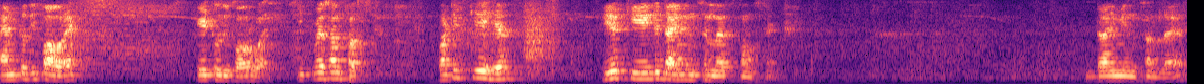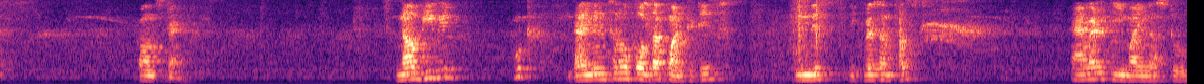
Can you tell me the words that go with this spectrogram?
m to the power x, a to the power y. Equation first. What is k here? Here k is a dimensionless constant. Dimensionless constant. Now we will put dimension of all the quantities in this equation first mlt minus 2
